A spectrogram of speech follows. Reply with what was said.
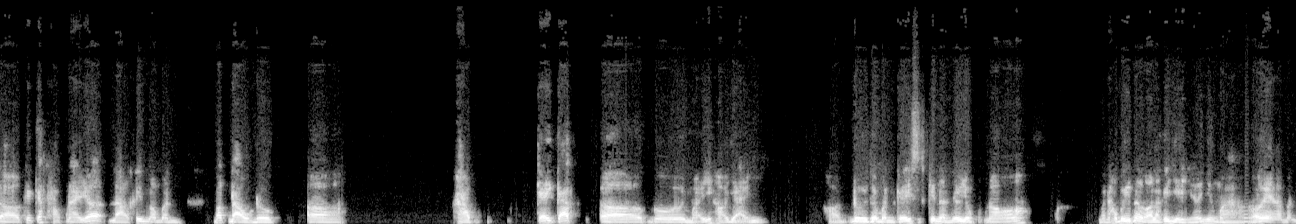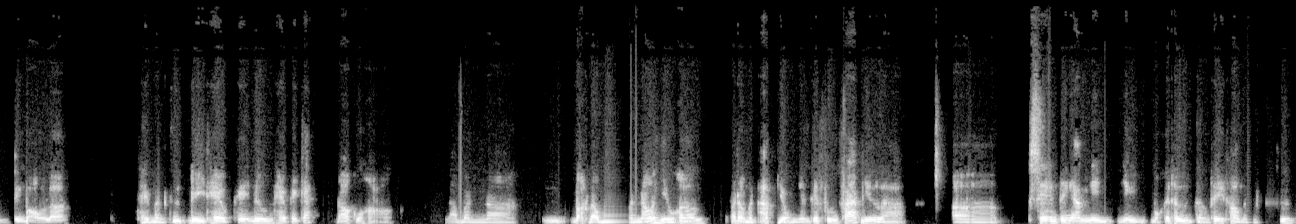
uh, cái cách học này á là khi mà mình bắt đầu được uh, học cái cách uh, người Mỹ họ dạy họ đưa cho mình cái cái nền giáo dục nó mình không biết nó gọi là cái gì nữa nhưng mà rõ ràng là mình tiến bộ lên. Thì mình cứ đi theo cái nương theo cái cách đó của họ là mình uh, bắt đầu mình nói nhiều hơn bắt đầu mình áp dụng những cái phương pháp như là uh, xem tiếng Anh như, như một cái thứ cần thiết thôi mình cứ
